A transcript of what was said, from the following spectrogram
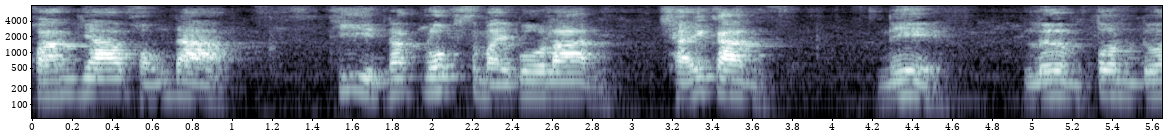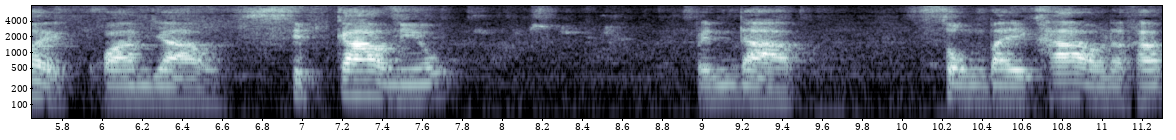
ความยาวของดาบที่นักรบสมัยโบราณใช้กัน นี่เริ่มต้นด้วยความยาว 19 นิ้ว เป็นดาบทรงใบข้าวนะครับ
